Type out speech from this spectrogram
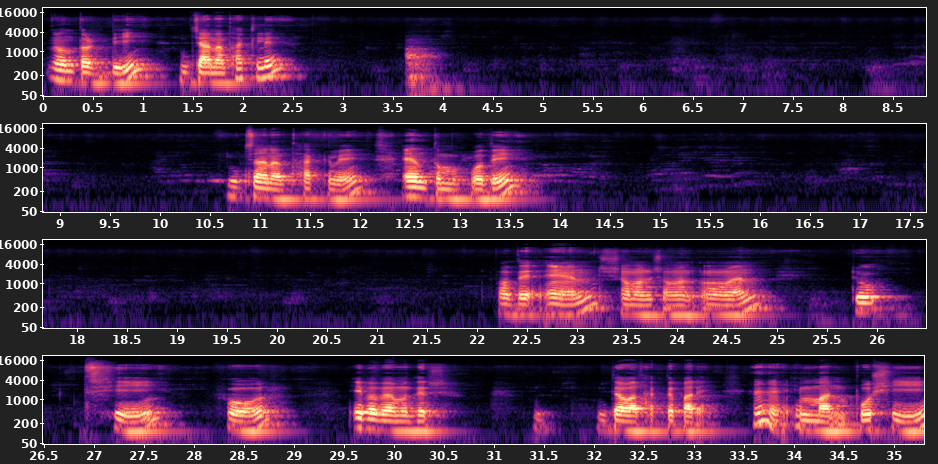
অন্তর ডি জানা থাকলে জানা থাকলে এনতম পদে পদে এন সমান সমান ওয়ান টু থ্রি ফোর এভাবে আমাদের দেওয়া থাকতে পারে। হ্যাঁ মান বসিয়ে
